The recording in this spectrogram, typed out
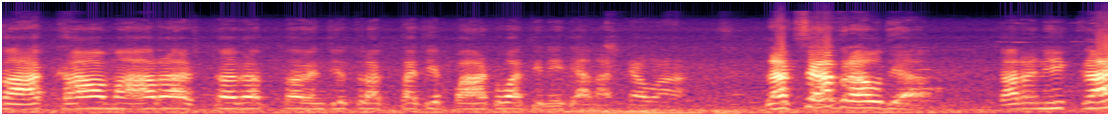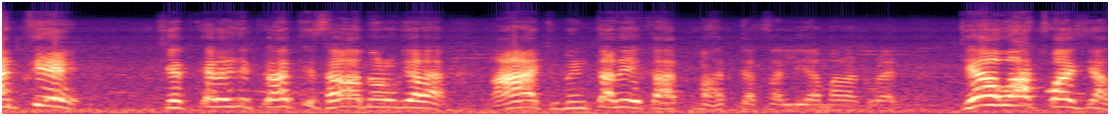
तर अख्खा महाराष्ट्र रक्तरंजित रक्ताची पाठवातीने द्याला ठेवा लक्षात राहू द्या. कारण ही क्रांती आहे. शेतकऱ्याची क्रांती सहा मिळून गेला. आठ मिनिटाला एक आत्महत्या चालली आहे मराठवाड्यात. त्या वाचवायच्या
